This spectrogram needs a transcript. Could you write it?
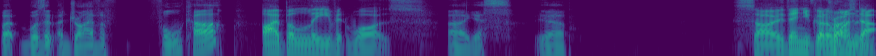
But was it a driver full car? I believe it was. I guess. Yeah. So then you've got to Pros wonder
